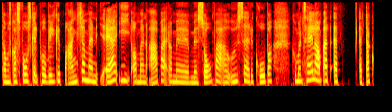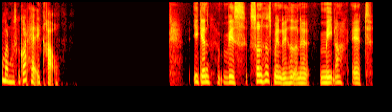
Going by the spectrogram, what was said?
Der er måske også forskel på, hvilke brancher man er i, og man arbejder med, med sårbare og udsatte grupper. Kunne man tale om, at, at, at der kunne man måske godt have et krav? Igen, hvis sundhedsmyndighederne mener, at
